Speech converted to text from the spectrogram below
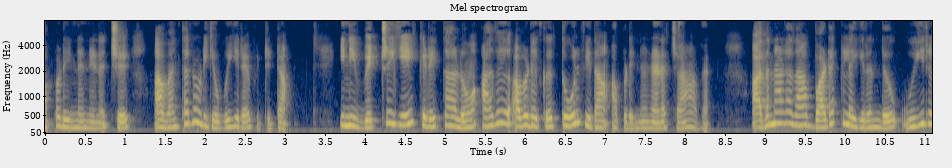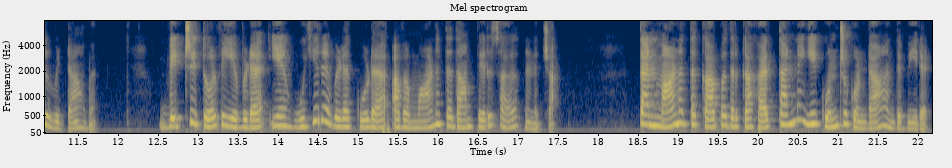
அப்படின்னு நினைச்சு அவன் தன்னுடைய உயிரை விட்டுட்டான். இனி வெற்றியே கிடைத்தாலும் அது அவனுக்கு தோல்விதான் அப்படின்னு நினைச்சான் அவன். அதனாலதான் வடக்குல இருந்து உயிரை விட்டான் அவன். வெற்றி தோல்வியை விட என் உயிரை விட கூட அவன் மானத்தை தான் பெருசாக நினைச்சான். தன் மானத்தை காப்பதற்காக தன்னையே கொன்று கொண்டான் அந்த வீரன்.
